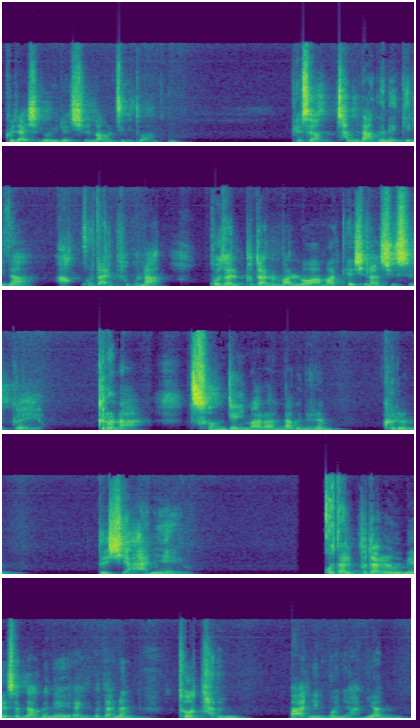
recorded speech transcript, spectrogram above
그 자식이 오히려 실망을 주기도 하고 그래서 참 나그네 길이다. 아, 고달프구나. 고달프다는 말로 아마 대신할 수 있을 거예요. 그러나 성경이 말하는 나그네는 그런 뜻이 아니에요. 고달프다는 의미에서 나그네라기보다는 더 다른 말이 뭐냐 하면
